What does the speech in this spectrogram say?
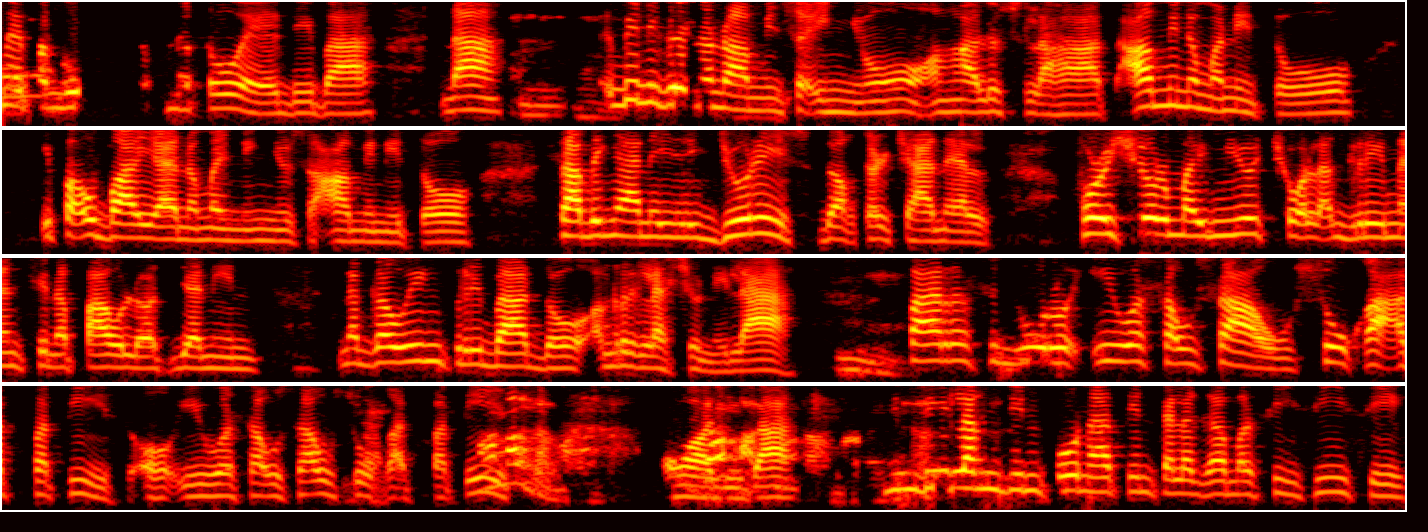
may pag-uusap na to eh, 'di ba? Na Mm. binigay na namin sa inyo ang halos lahat. Amin naman ito. Ipaubaya naman ninyo sa amin ito. Sabi nga ni Juris, Dr. Channel, for sure may mutual agreement sina Paulo at Janine na gawing pribado ang relasyon nila. Mm. Para siguro iwas sausaw, suka at patis. O iwas sausaw, suka at patis. Tama naman. O, di ba? Hindi lang din po natin talaga masisisi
